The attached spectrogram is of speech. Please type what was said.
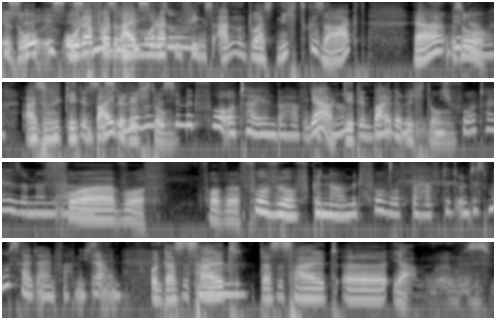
das so. Ist, oder ist vor drei so Monaten so fing es an und du hast nichts gesagt. Ja, genau. so. Also geht in das beide ist immer Richtungen. so ein bisschen mit Vorurteilen behaftet. Ja, ne? geht in beide ja, Richtungen. Nicht Vorurteile, sondern ähm, Vorwurf. Vorwurf. Vorwurf, genau, mit Vorwurf behaftet und das muss halt einfach nicht ja. sein. Und das ist halt, ähm, das ist halt, äh, ja, es ist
